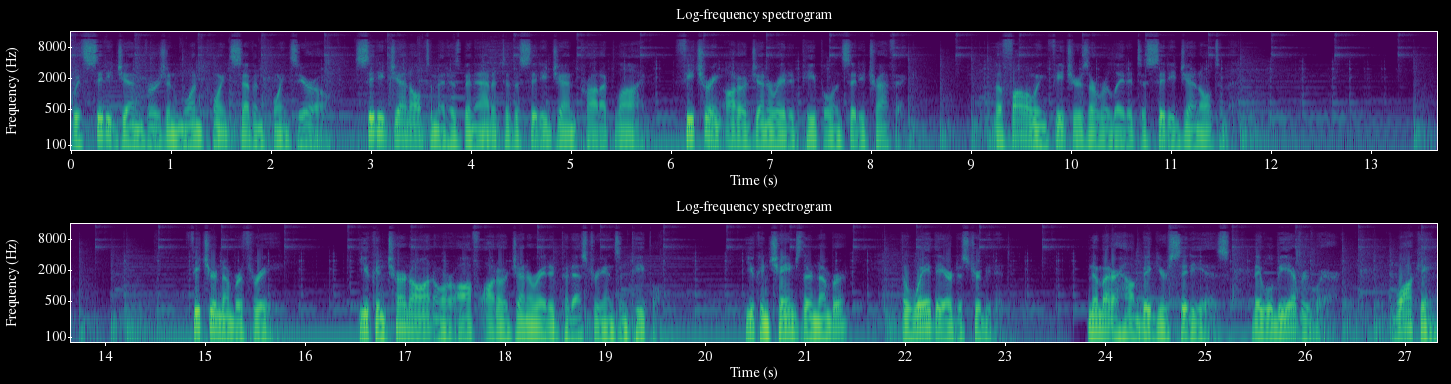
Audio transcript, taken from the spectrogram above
With Citigen version 1.7.0, Citigen Ultimate has been added to the Citigen product line, featuring auto-generated people and city traffic. The following features are related to Citigen Ultimate. Feature number 3. You can turn on or off auto-generated pedestrians and people. You can change their number, the way they are distributed. No matter how big your city is, they will be everywhere. Walking,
